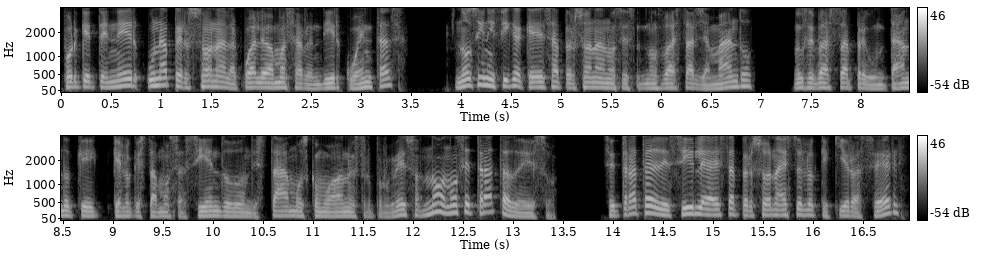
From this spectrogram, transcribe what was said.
porque tener una persona a la cual le vamos a rendir cuentas no significa que esa persona nos, va a estar llamando, no se va a estar preguntando qué, qué es lo que estamos haciendo, dónde estamos, cómo va nuestro progreso. No, no se trata de eso. Se trata de decirle a esta persona, esto es lo que quiero hacer,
